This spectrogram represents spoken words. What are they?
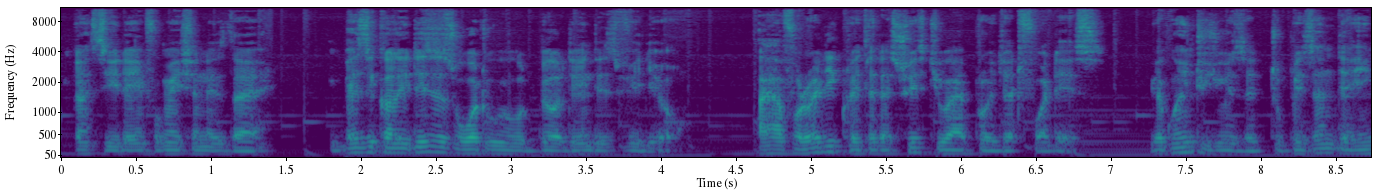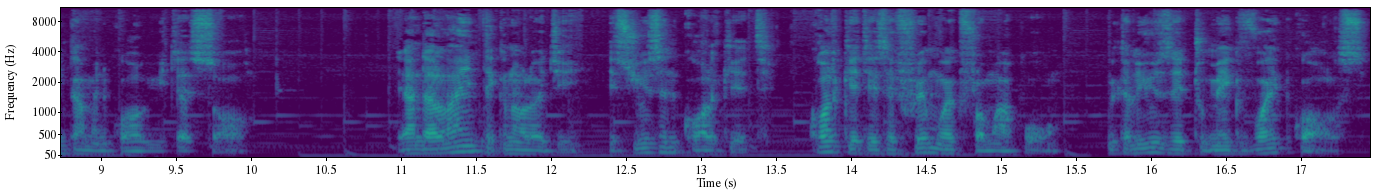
you can see the information is there. Basically, this is what we will build in this video. I have already created a SwiftUI project for this. We are going to use it to present the incoming call you just saw. The underlying technology is using CallKit. CallKit is a framework from Apple. We can use it to make VoIP calls.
